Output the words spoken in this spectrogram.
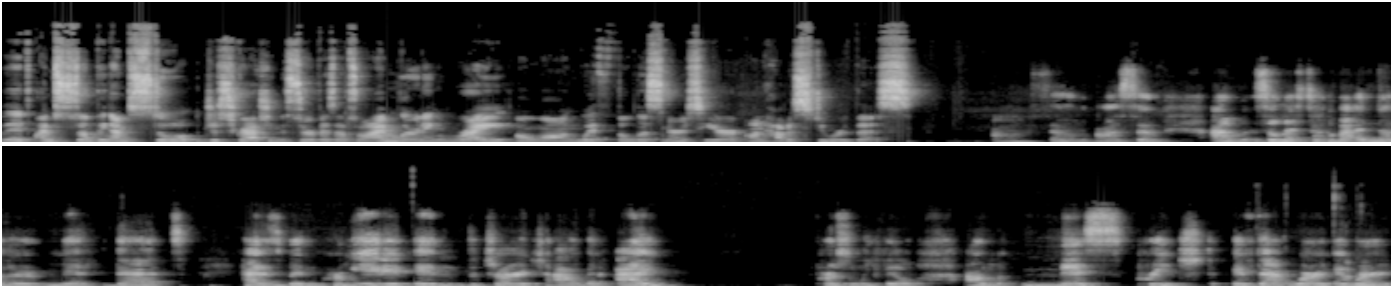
it, i'm something i'm still just scratching the surface of so i'm learning right along with the listeners here on how to steward this. Awesome awesome. Um so let's talk about another myth that has been permeated in the church. Um, and I personally feel um, mispreached, if that were a okay. word.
